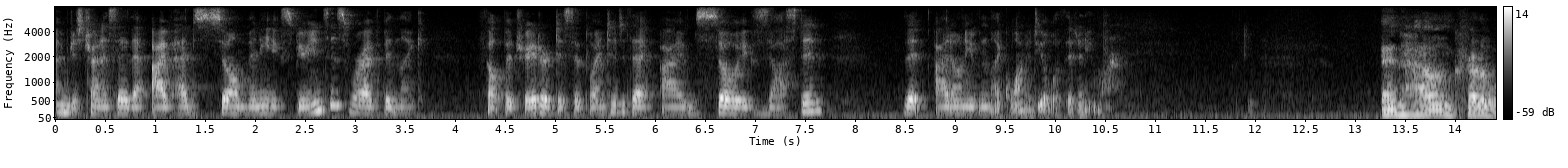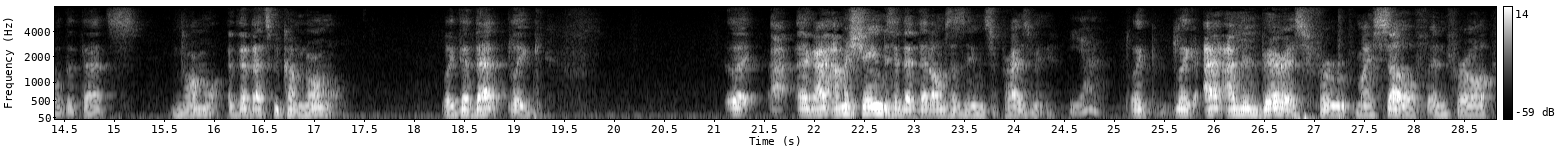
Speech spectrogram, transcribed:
I'm just trying to say that I've had so many experiences where I've been like felt betrayed or disappointed that I'm so exhausted that I don't even like want to deal with it anymore. And how incredible that that's normal. That that's become normal. Like that that like like I, like I, I'm ashamed to say that that almost doesn't even surprise me. Yeah. Like like I, I'm embarrassed for myself and for all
